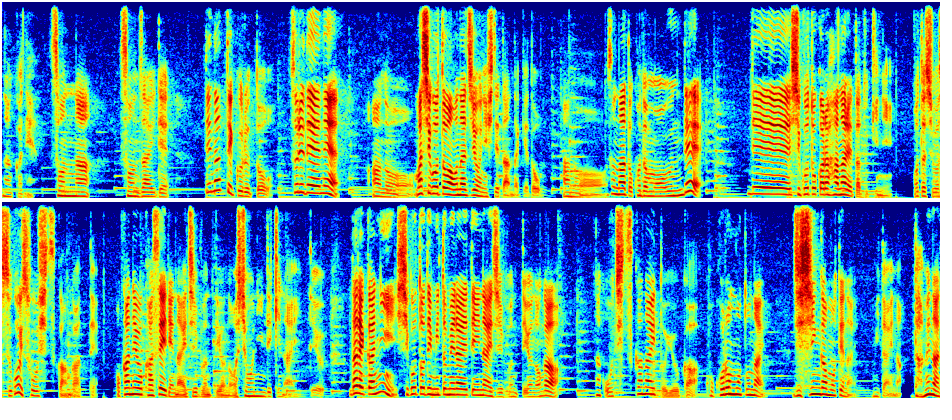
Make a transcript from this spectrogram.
なんかねそんな存在で。ってなってくるとそれでねあの、まあ、仕事は同じようにしてたんだけどあのその後子供を産んでで仕事から離れた時に私はすごい喪失感があってお金を稼いでない自分っていうのを承認できないっていう誰かに仕事で認められていない自分っていうのがなんか落ち着かないというか心もとない自信が持てないみたいなダメな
